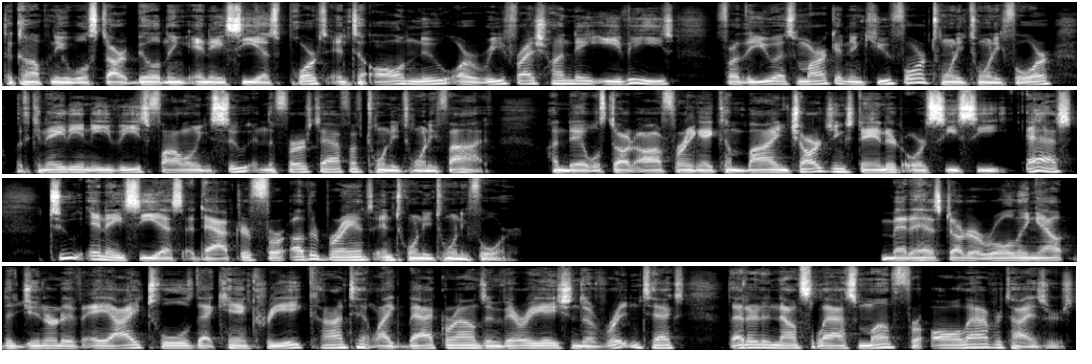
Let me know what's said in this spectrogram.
The company will start building NACS ports into all new or refreshed Hyundai EVs for the U.S. market in Q4 2024, with Canadian EVs following suit in the first half of 2025. Hyundai will start offering a combined charging standard, or CCS, to NACS adapter for other brands in 2024. Meta has started rolling out the generative AI tools that can create content like backgrounds and variations of written text that it announced last month for all advertisers.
